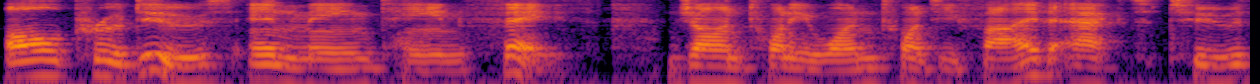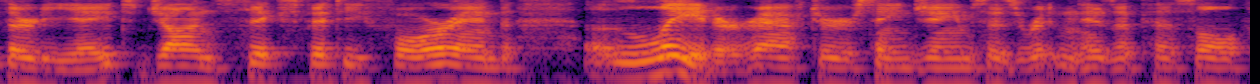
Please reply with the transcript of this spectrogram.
all produce and maintain faith. John 21 25, Acts 2 38, John 6 54, and later, after St. James has written his epistle,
